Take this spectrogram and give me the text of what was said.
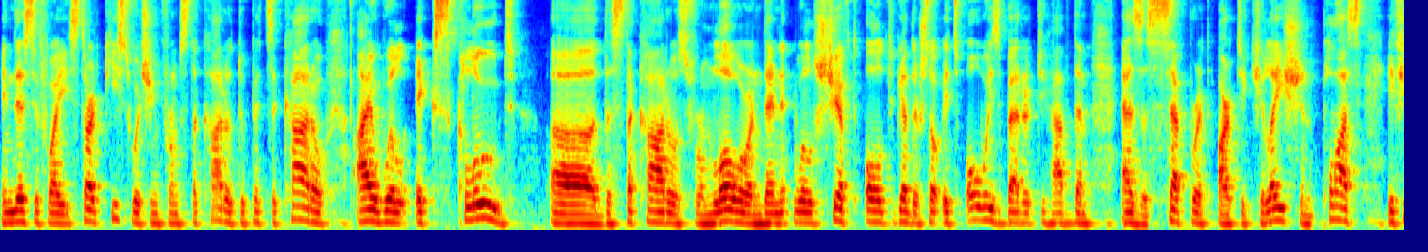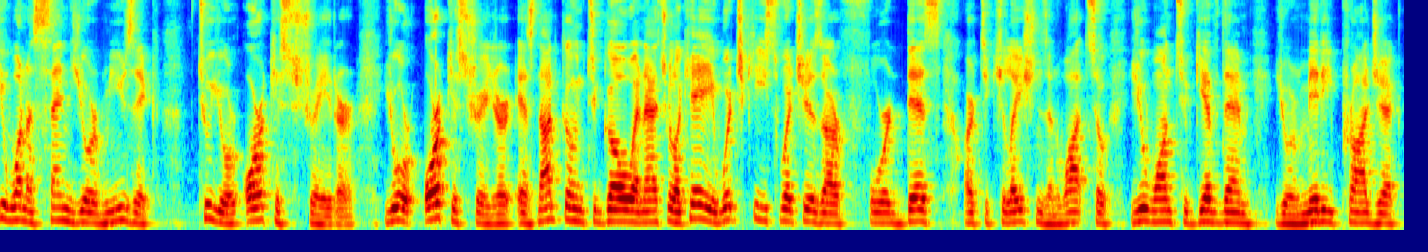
in this, if I start key switching from staccato to pizzicato, I will exclude uh, the staccatos from lower and then it will shift all together. So it's always better to have them as a separate articulation. Plus, if you want to send your music to your orchestrator. Your orchestrator is not going to go and ask you like, hey, which key switches are for this articulations and what. So you want to give them your MIDI project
